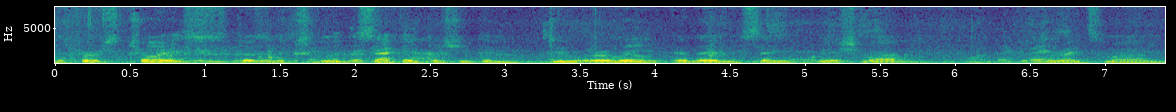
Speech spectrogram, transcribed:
the first choice doesn't exclude the second, because you can do early and then say Clear Shema, the right Shman,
